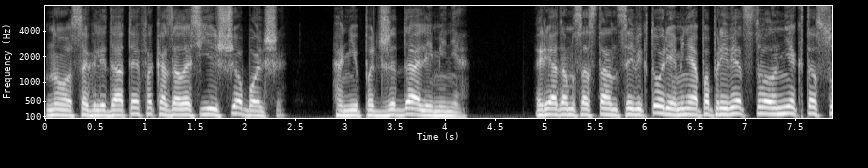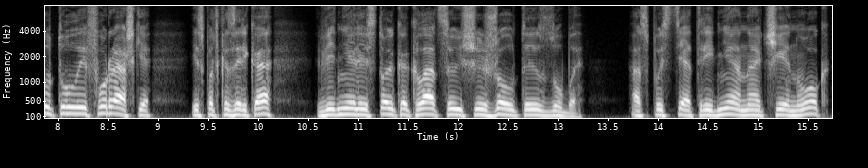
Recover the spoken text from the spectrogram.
Но соглядатаев оказалось еще больше. Они поджидали меня. Рядом со станцией Виктория меня поприветствовал некто сутулый фуражки. Из-под козырька виднелись только клацающие желтые зубы. А спустя три дня на Чейнуок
